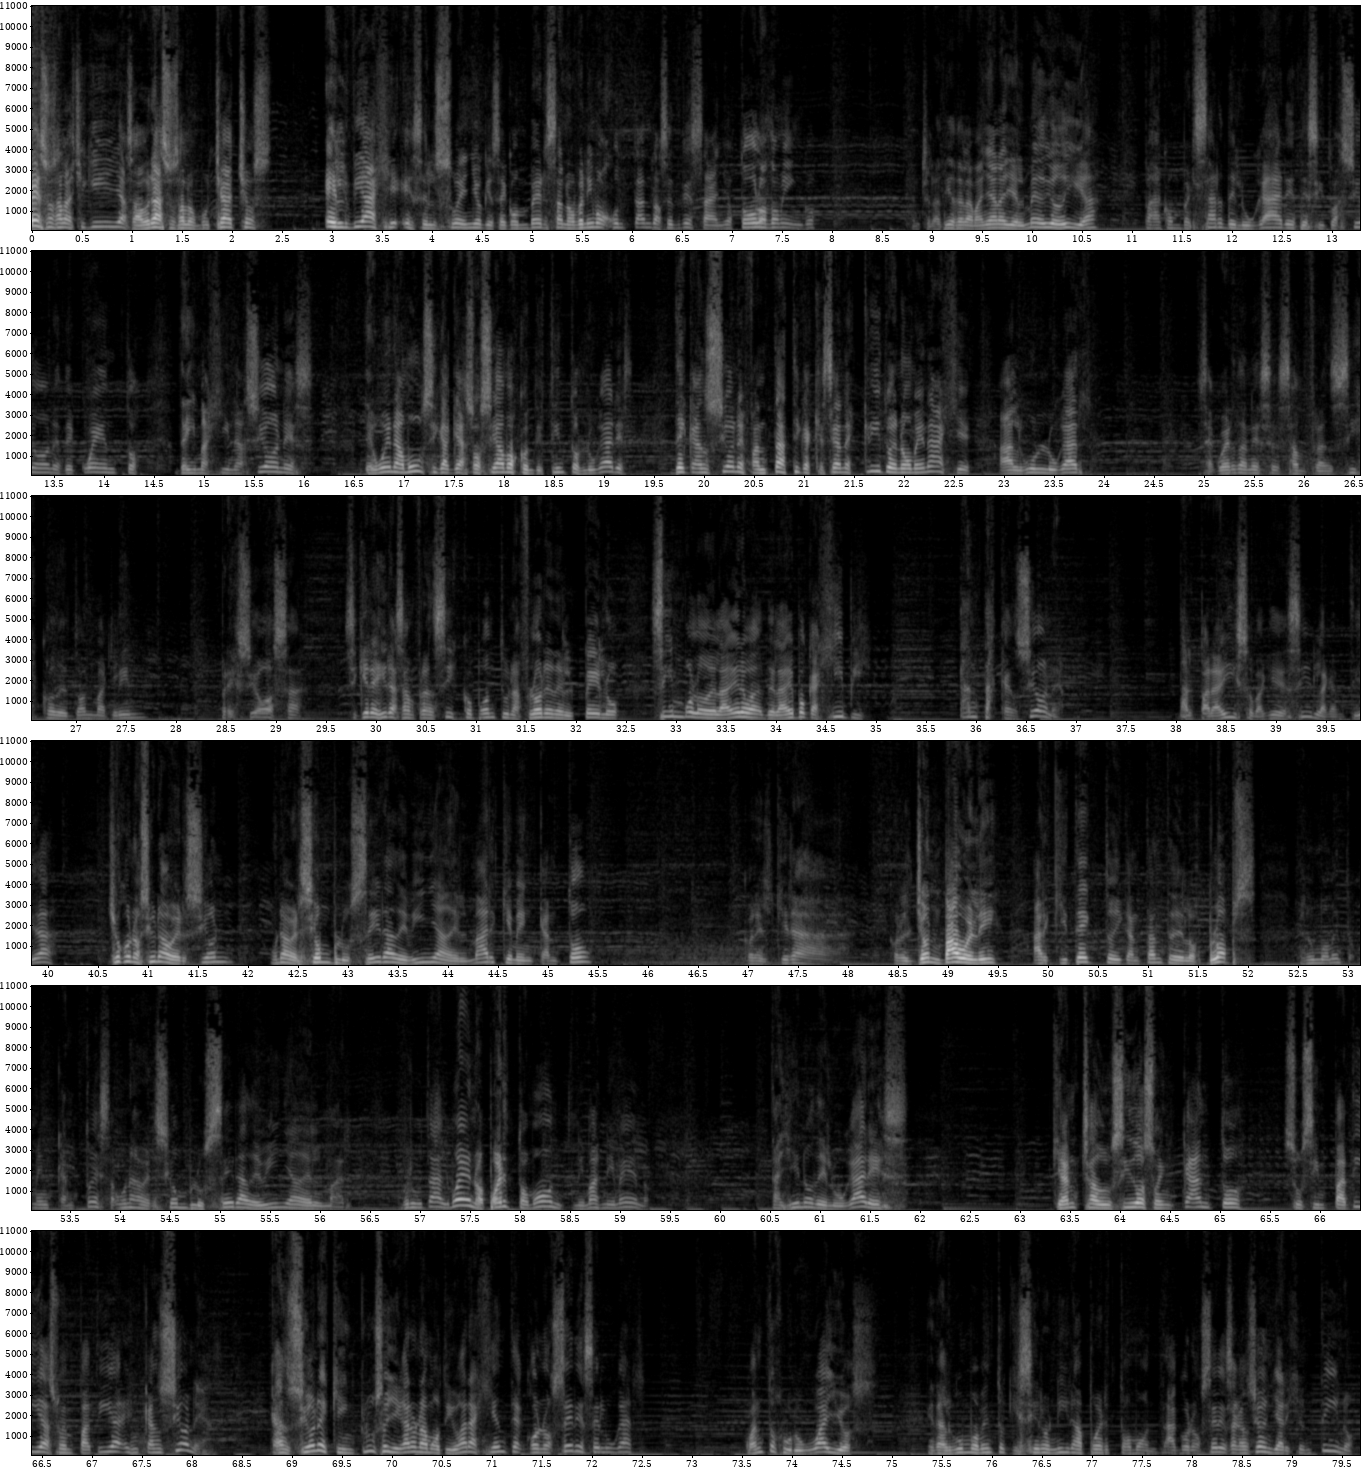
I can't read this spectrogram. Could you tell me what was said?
Besos a las chiquillas, abrazos a los muchachos. El viaje es el sueño que se conversa. Nos venimos juntando hace tres años, todos los domingos, entre las 10 de la mañana y el mediodía, para conversar de lugares, de situaciones, de cuentos, de imaginaciones, de buena música que asociamos con distintos lugares, de canciones fantásticas que se han escrito en homenaje a algún lugar. ¿Se acuerdan ese San Francisco de Don McLean? Preciosa, si quieres ir a San Francisco, ponte una flor en el pelo, símbolo de la, de la época hippie. Tantas canciones. Valparaíso, ¿para qué decir la cantidad? Yo conocí una versión, una versión blusera de Viña del Mar que me encantó, con el que era, con el John Bowerly, arquitecto y cantante de los Blobs. En un momento me encantó esa, una versión blusera de Viña del Mar. Brutal. Bueno, Puerto Montt, ni más ni menos está lleno de lugares que han traducido su encanto, su simpatía, su empatía en canciones. Canciones que incluso llegaron a motivar a gente a conocer ese lugar. ¿Cuántos uruguayos en algún momento quisieron ir a Puerto Montt a conocer esa canción y argentino?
